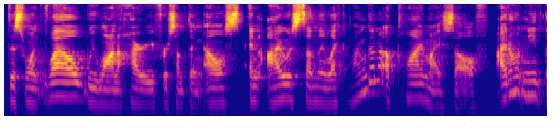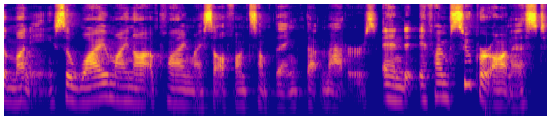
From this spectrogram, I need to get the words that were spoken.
this went well, we want to hire you for something else. And I was suddenly like, if I'm going to apply myself, I don't need the money. So why am I not applying myself on something that matters? And if I'm super honest,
